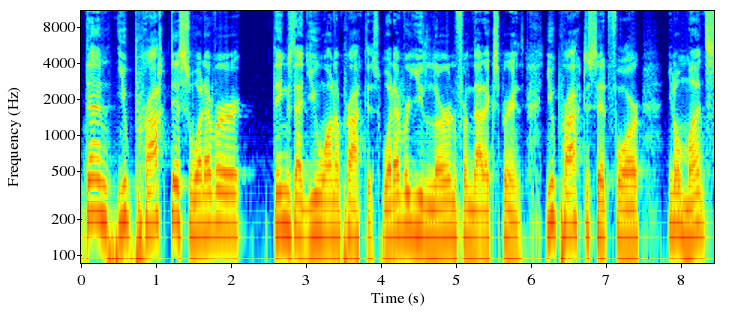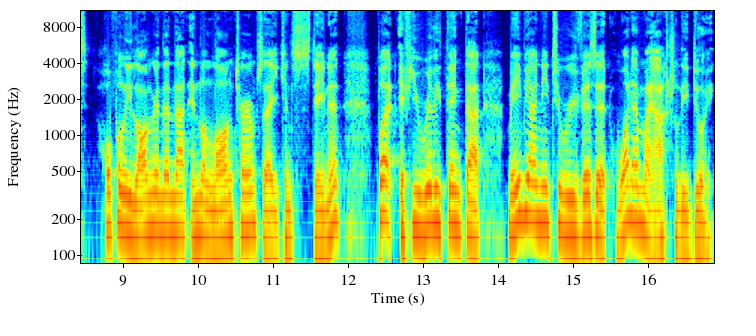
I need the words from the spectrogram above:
then you practice whatever things that you want to practice, whatever you learn from that experience. You practice it for, you know, months, hopefully longer than that in the long term so that you can sustain it. But if you really think that maybe I need to revisit what am I actually doing,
